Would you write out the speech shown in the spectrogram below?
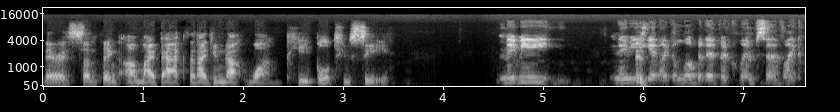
there is something on my back that I do not want people to see. maybe maybe you get like a little bit of a glimpse of like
